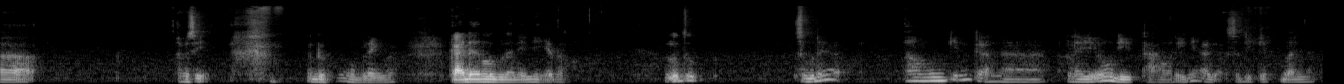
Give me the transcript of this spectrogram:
uh, apa sih? Aduh ngeblank gue keadaan lu bulan ini gitu. Lu tuh sebenarnya uh, mungkin karena Leo di tower ini agak sedikit banyak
